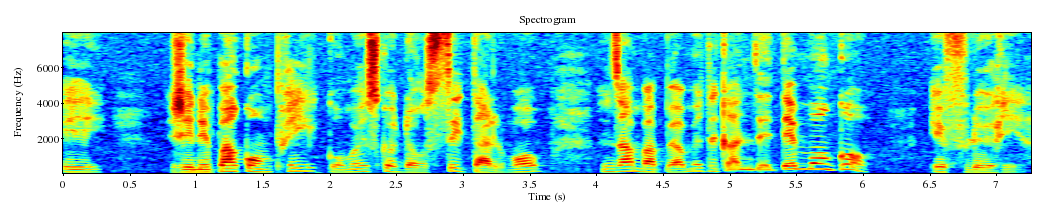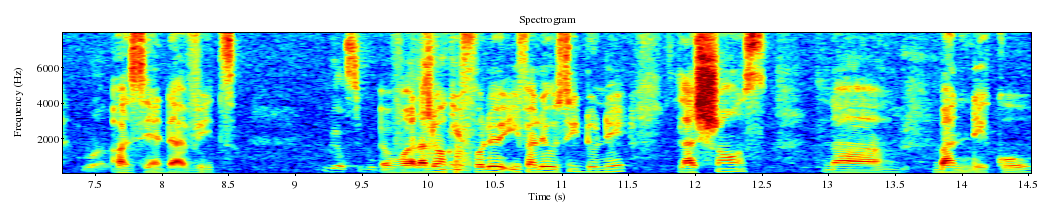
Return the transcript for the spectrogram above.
Et je n'ai pas compris comment est-ce que dans cet album nzambe apermettre ka nzete moko efleurir ancien david. Voilà donc il fallait, il fallait aussi donner la chance na bandeko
